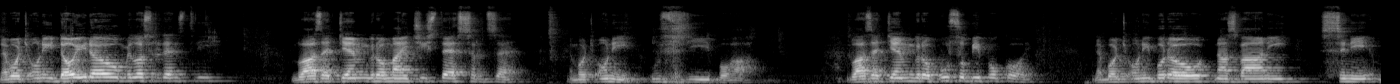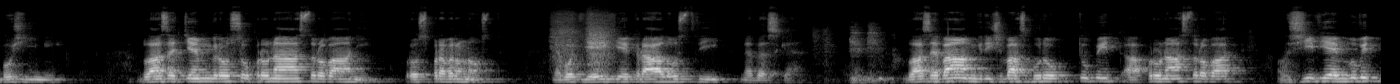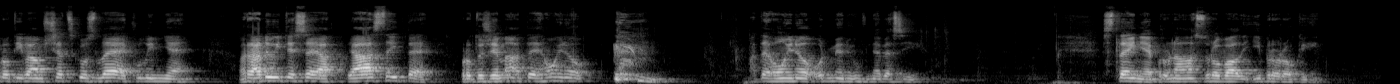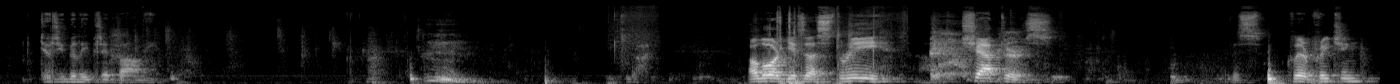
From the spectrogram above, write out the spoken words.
neboť oni dojdou milosrdenství. Bláze těm, kdo mají čisté srdce, neboť oni uzří Boha. Bláze těm, kdo působí pokoj, neboť oni budou nazváni syny božími. Bláze těm, kdo jsou pro následování, pro spravedlnost, neboť jejich je království nebeské. Blaze vám, když vás budou tupit a pronásledovat, lživě mluvit proti vám všecko zlé kvůli mně. Radujte se a jásejte, protože máte hojnou, máte hojnou odměnu v nebesích. Stejně pronásledovali i proroky, kteří byli před vámi. Our Lord gives us three chapters of this clear preaching.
